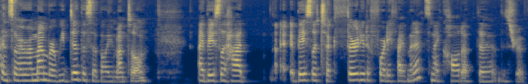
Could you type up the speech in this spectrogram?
And so I remember we did this at Volumental. I basically had, I basically took 30 to 45 minutes and I called up the, the sort of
